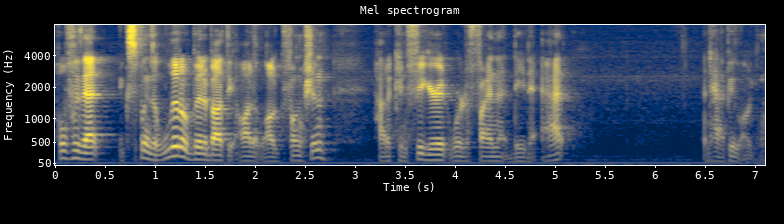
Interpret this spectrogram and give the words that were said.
Hopefully that explains a little bit about the audit log function, how to configure it, where to find that data at, and happy logging.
